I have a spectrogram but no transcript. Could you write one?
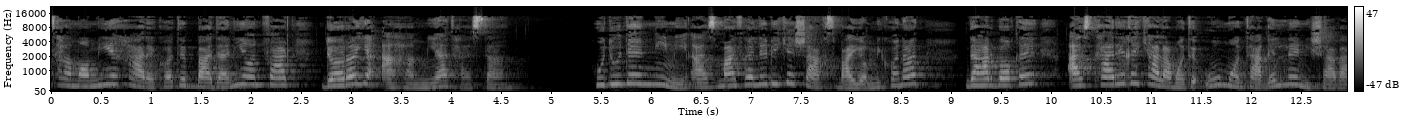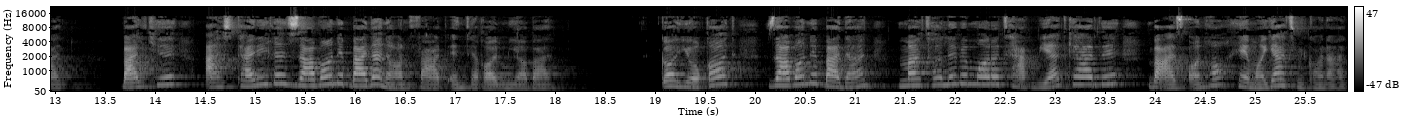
تمامی حرکات بدنی آن فرد دارای اهمیت هستند. حدود نیمی از مطالبی که شخص بیان می کند در واقع از طریق کلمات او منتقل نمی شود بلکه از طریق زبان بدن آن فرد انتقال می یابد. گاهی اوقات زبان بدن مطالب ما را تقویت کرده و از آنها حمایت می کند.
